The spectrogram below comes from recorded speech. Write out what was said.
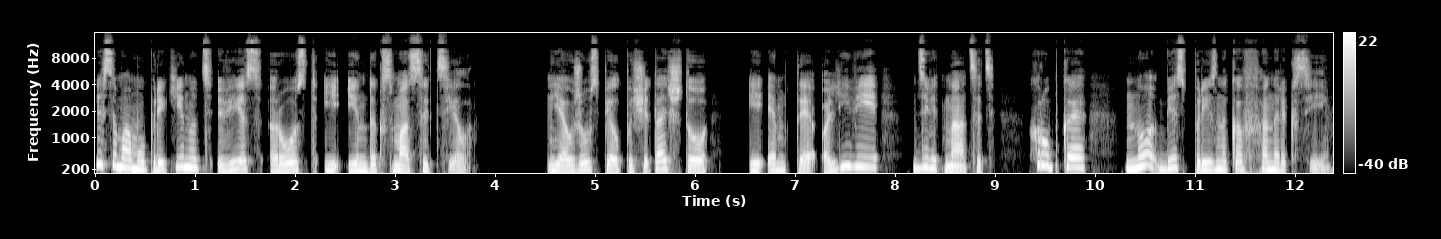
и самому прикинуть вес, рост и индекс массы тела. Я уже успел посчитать, что и МТ Оливии 19, хрупкая, но без признаков анорексии.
